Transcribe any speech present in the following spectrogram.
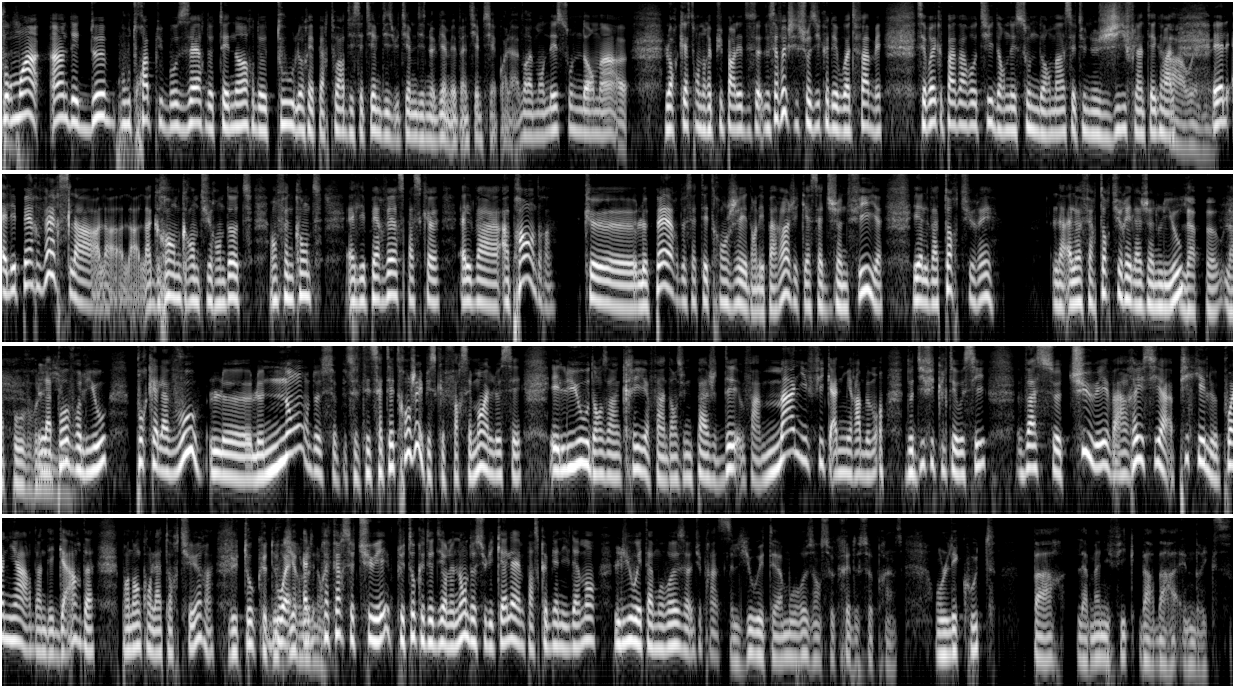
Pour moi, un des deux ou trois plus beaux airs de ténor de tout le répertoire 17e, 18e, 19e et 20e siècle. Voilà, vraiment Nessun dorma. Euh, l'orchestre, on aurait pu parler de. C'est vrai que j'ai choisi que des voix de femmes, mais c'est vrai que Pavarotti dans Nessun dorma, c'est une gifle intégrale. Ah et elle, est perverse, la, la, la, grande, grande Turandot. En fin de elle est perverse parce qu'elle va apprendre que le père de cet étranger dans les parages et qu'il y a cette jeune fille et elle va torturer elle va faire torturer la jeune Liu. La, pauvre La pauvre Liu, pour qu'elle avoue le, nom de cet étranger, puisque forcément elle le sait. Et Liu, dans un cri, enfin dans une page enfin, magnifique, admirablement, de difficulté aussi, va se tuer, va réussir à piquer le poignard d'un des gardes pendant qu'on la torture. Plutôt que de dire le elle préfère se tuer plutôt que de dire le nom de celui qu'elle aime, parce que bien évidemment, Liu est amoureuse du prince. Liu était amoureuse en secret de ce prince. On l'écoute par la magnifique Barbara Hendricks.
